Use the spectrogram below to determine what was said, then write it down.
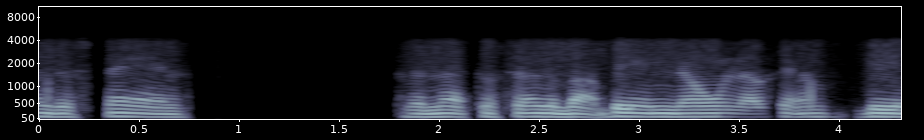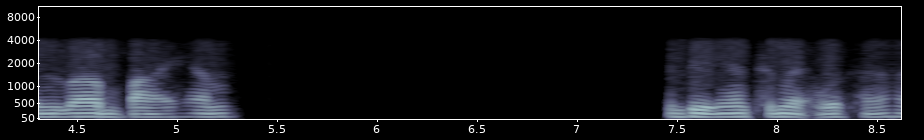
understand. They're not concerned about being known of Him, being loved by Him, to be intimate with Him.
